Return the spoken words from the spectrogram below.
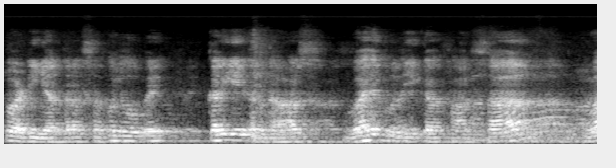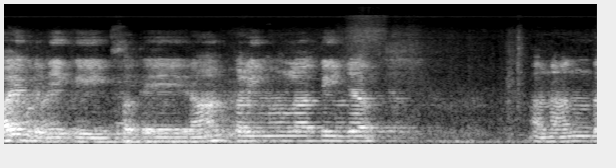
ਤੁਹਾਡੀ ਯਾਤਰਾ ਸਫਲ ਹੋਵੇ। ਕਰੀਏ ਅਰਦਾਸ। ਵਾਹਿਗੁਰੂ ਜੀ ਕਾ ਖਾਲਸਾ। ਵਾਹਿਗੁਰੂ ਜੀ ਕੀ ਫਤਿਹ। ਰਾਮ ਕਲੀ ਮੂਲਾ ਤੀਜਾ। ਆਨੰਦ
